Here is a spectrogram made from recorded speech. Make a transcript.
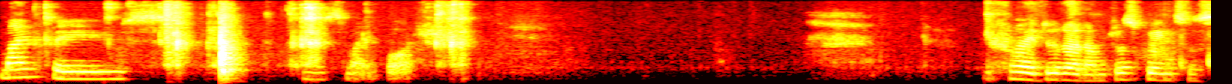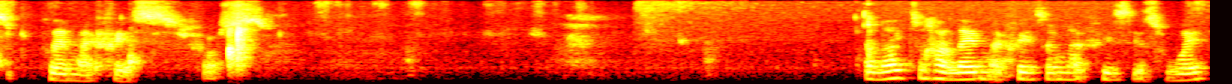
my face. Here's my brush. before I do that I'm just going to spray my face first I like to highlight my face when my face is wet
